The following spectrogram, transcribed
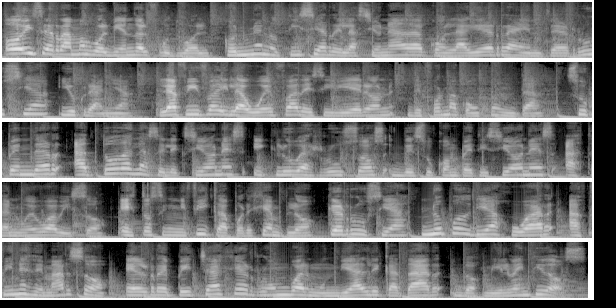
Hoy cerramos volviendo al fútbol, con una noticia relacionada con la guerra entre Rusia y Ucrania. La FIFA y la UEFA decidieron, de forma conjunta, suspender a todas las selecciones y clubes rusos de sus competiciones hasta nuevo aviso. Esto significa, por ejemplo, que Rusia no podría jugar a fines de marzo el repechaje rumbo al Mundial de Qatar 2022.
